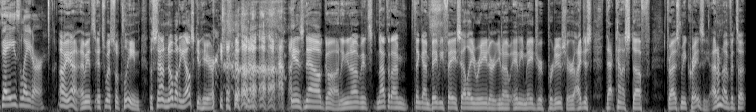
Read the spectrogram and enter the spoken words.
Days later. Oh yeah, I mean it's it's whistle clean. The sound nobody else could hear is, now, is now gone. And you know, it's not that I'm think I'm Babyface L.A. Reid or you know any major producer. I just that kind of stuff drives me crazy. I don't know if it's a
